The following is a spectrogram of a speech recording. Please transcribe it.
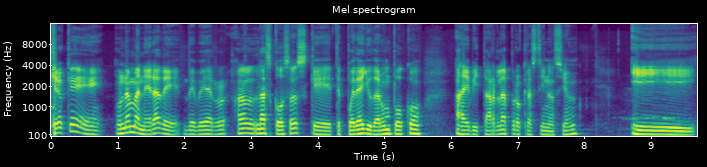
Creo que una manera de, de ver las cosas que te puede ayudar un poco a evitar la procrastinación y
